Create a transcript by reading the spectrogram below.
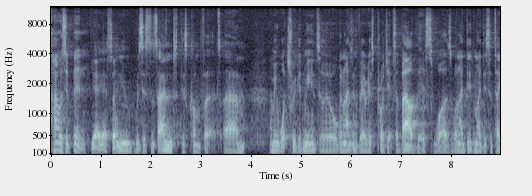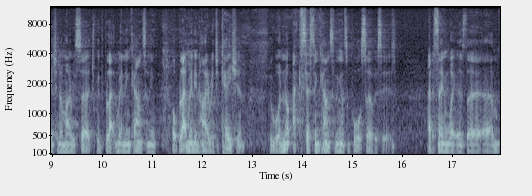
how has it been? Yeah, yeah, certainly resistance and discomfort. Um, I mean, what triggered me into organizing various projects about this was when I did my dissertation and my research with black men in counseling or black men in higher education who were not accessing counseling and support services at the same weight as their um,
